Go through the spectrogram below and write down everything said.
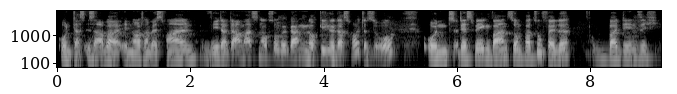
Und das ist aber in Nordrhein-Westfalen weder damals noch so gegangen, noch ginge das heute so. Und deswegen waren es so ein paar Zufälle, bei denen sich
